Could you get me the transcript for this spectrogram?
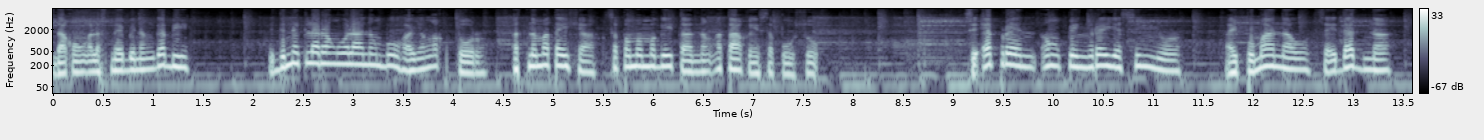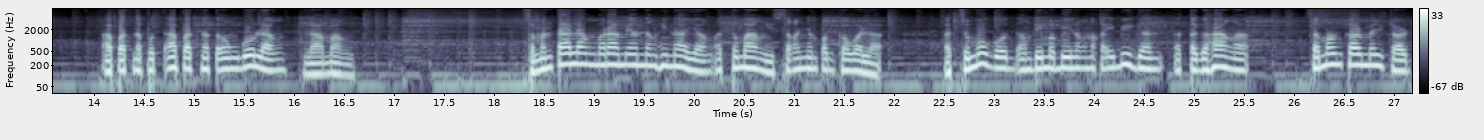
Dakong alas 9 ng gabi, idineklarang wala ng buhay ang aktor at namatay siya sa pamamagitan ng atake sa puso. Si Efren Ongping Reyes Sr. ay pumanaw sa edad na 44 na taong gulang lamang. Samantalang marami ang nanghinayang at tumangis sa kanyang pagkawala at sumugod ang di mabilang na kaibigan at tagahanga sa Mount Carmel Church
